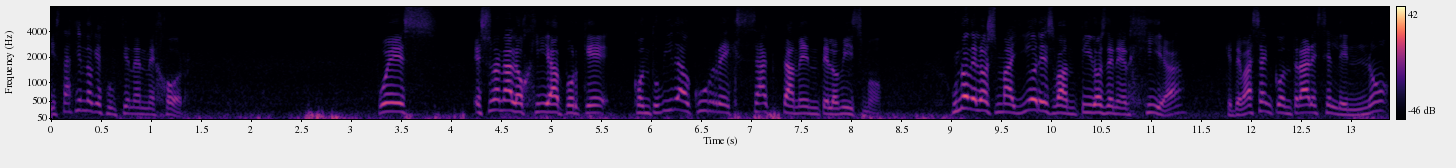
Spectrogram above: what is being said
y está haciendo que funcionen mejor. Pues es una analogía porque con tu vida ocurre exactamente lo mismo. Uno de los mayores vampiros de energía que te vas a encontrar es el de no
